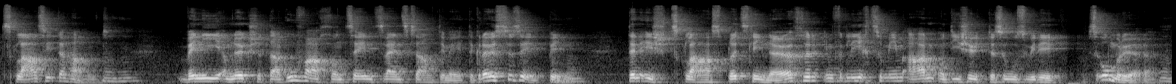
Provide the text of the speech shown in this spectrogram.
das Glas in der Hand. Mhm. Wenn ich am nächsten Tag aufwache und 10, 20 cm größer bin, mhm. dann ist das Glas plötzlich näher im Vergleich zu meinem Arm und ich schütte es aus, wie ich es umrühre. Mhm.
